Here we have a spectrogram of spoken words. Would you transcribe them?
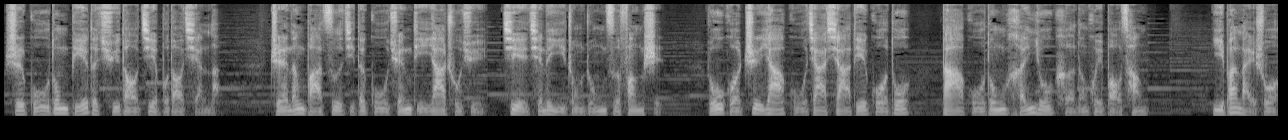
是股东别的渠道借不到钱了，只能把自己的股权抵押出去借钱的一种融资方式。如果质押股价下跌过多，大股东很有可能会爆仓。一般来说，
